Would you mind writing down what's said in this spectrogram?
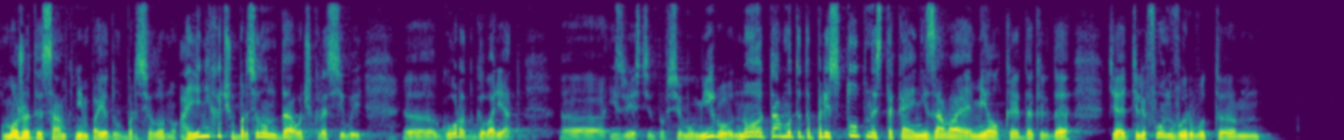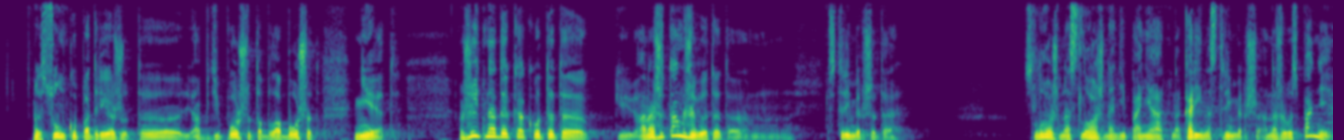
Может, и сам к ним поеду в Барселону. А я не хочу. Барселона, да, очень красивый э, город, говорят, э, известен по всему миру. Но там вот эта преступность такая низовая, мелкая, да, когда тебя телефон вырвут, э, сумку подрежут, э, обдепошут, облабошат. Нет. Жить надо как вот это... Она же там живет, это стримерша-то. Сложно, сложно, непонятно. Карина стримерша, она же в Испании?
